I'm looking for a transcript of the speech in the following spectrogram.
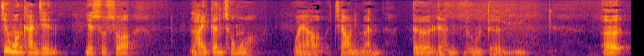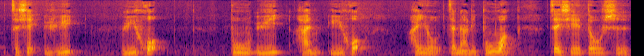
经文看见耶稣说：“来跟从我，我要叫你们得人如得鱼。”而这些鱼、渔获、捕鱼和渔获，还有在那里捕网，这些都是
